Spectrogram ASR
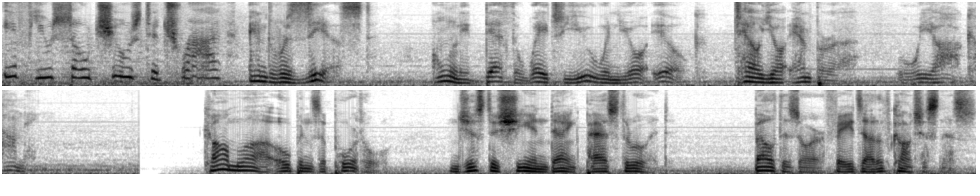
if you so choose to try and resist, only death awaits you and your ilk. Tell your emperor we are coming. Kamla opens a portal. Just as she and Dank pass through it, Balthazar fades out of consciousness.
